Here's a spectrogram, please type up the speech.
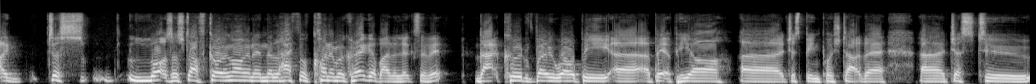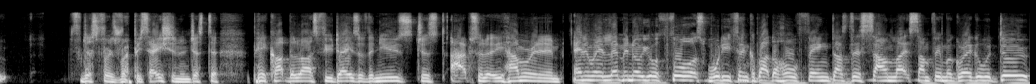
I just lots of stuff going on in the life of Conor McGregor by the looks of it. That could very well be uh, a bit of PR uh, just being pushed out there uh, just to just for his reputation and just to pick up the last few days of the news, just absolutely hammering him. Anyway, let me know your thoughts. What do you think about the whole thing? Does this sound like something McGregor would do?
